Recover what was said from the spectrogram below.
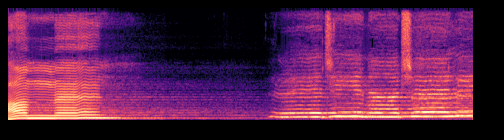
Amen. Regina Caeli,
